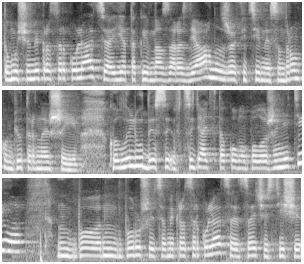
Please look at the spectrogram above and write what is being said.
тому що мікроциркуляція є такий в нас зараз діагноз, вже офіційний синдром комп'ютерної шиї. Коли люди сидять в такому положенні тіла, порушується мікроциркуляція, це частіші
